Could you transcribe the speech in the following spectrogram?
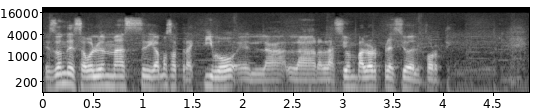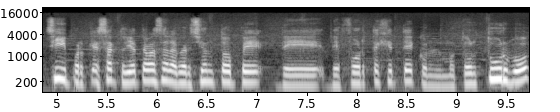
Es donde se vuelve más, digamos, atractivo el- la, la relación valor-precio del Forte. Sí, porque exacto, ya te vas a la versión tope de, de Forte GT con el motor turbo,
